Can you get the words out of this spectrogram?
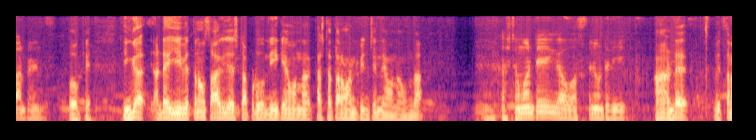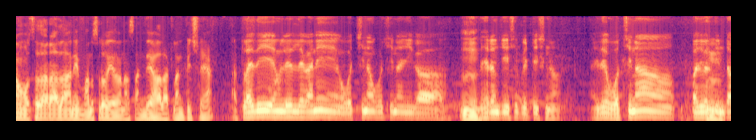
కాన్ఫిడెన్స్ ఓకే. ఇంకా అంటే ఈ విత్తనం సాగు చేసేటప్పుడు నీకేమన్నా కష్టతరం అనిపించింది ఏమన్నా ఉందా? కష్టం అంటే ఇక వస్తూనే ఉంటుంది. అంటే విత్తనం వస్తుందా రాదా అని మనసులో ఏదైనా సందేహాలు అట్లా అనిపించినాయా? అట్లయితే ఏం లేదులే కానీ వచ్చినా వచ్చినా ఇక ధైర్యం చేసి పెట్టేసిన. అయితే వచ్చినా పదివేలు తింటా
